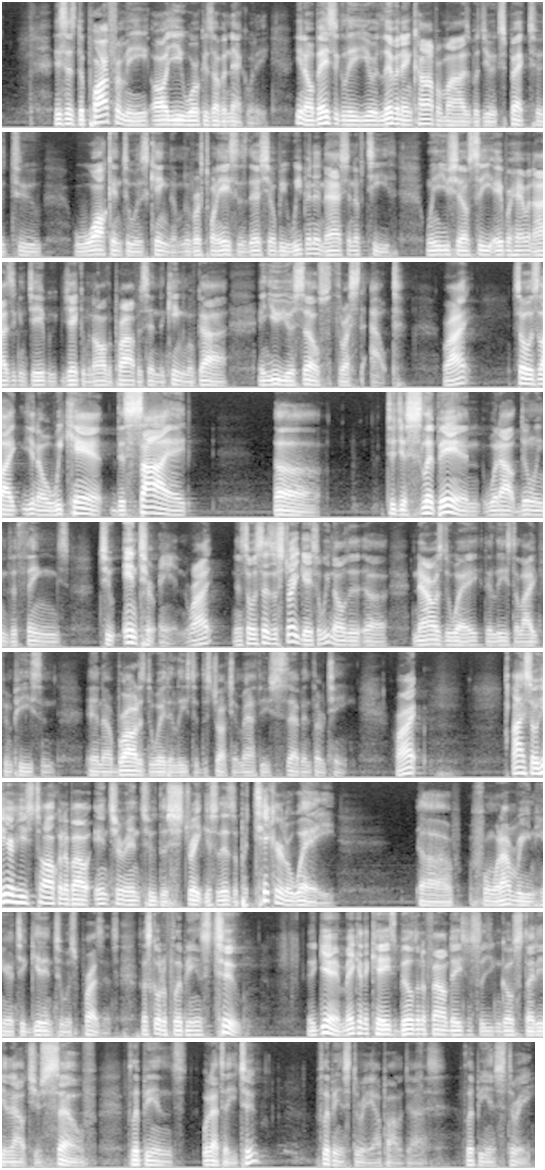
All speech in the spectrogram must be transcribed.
He says, Depart from me, all ye workers of iniquity. You know, basically, you're living in compromise, but you expect to, to walk into his kingdom. In verse 28 says, There shall be weeping and gnashing of teeth when you shall see Abraham and Isaac and Jacob and all the prophets in the kingdom of God, and you yourselves thrust out. Right? So it's like, you know, we can't decide uh, to just slip in without doing the things to enter in, right? And so it says a straight gate. So we know that uh, narrow is the way that leads to life and peace, and and uh, broad is the way that leads to destruction. Matthew seven thirteen, right? All right. So here he's talking about enter into the straight gate. So there's a particular way, uh, from what I'm reading here, to get into His presence. Let's go to Philippians two. Again, making a case, building a foundation, so you can go study it out yourself. Philippians, what did I tell you, two? Philippians 3, I apologize. Philippians 3.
